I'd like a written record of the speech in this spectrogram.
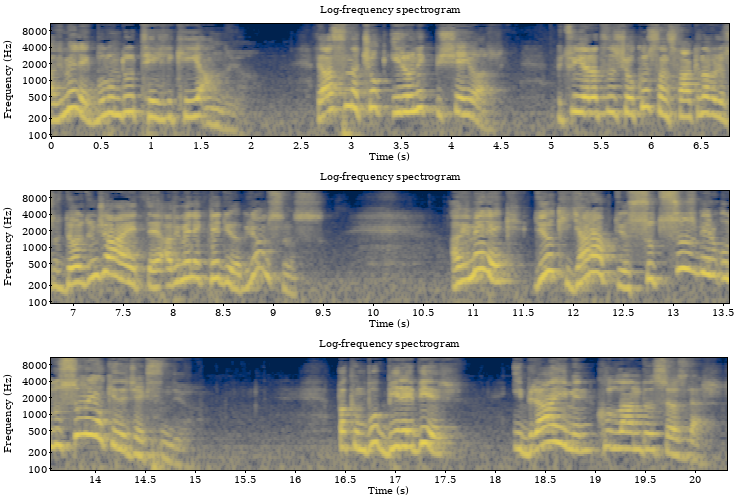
Abimelek bulunduğu tehlikeyi anlıyor. Ve aslında çok ironik bir şey var. Bütün yaratılışı okursanız farkına varıyorsunuz. Dördüncü ayette Abimelek ne diyor biliyor musunuz? Abimelek diyor ki ya diyor suçsuz bir ulusu mu yok edeceksin diyor. Bakın bu birebir İbrahim'in kullandığı sözler.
